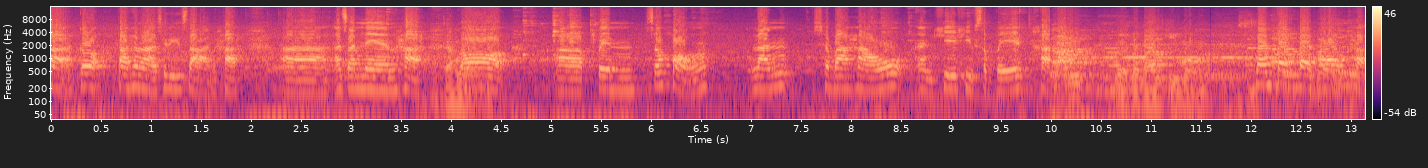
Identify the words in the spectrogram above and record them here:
ค่ะ ก็ปรารถนาศิริสารค่ะอ่าอาจารย์แนนค่ะ อาจารย์แนน ก็อ่าเป็นเจ้าของร้านชบาเฮาส์แอนด์ครีเอทีฟสเปซค่ะ ร้านเปิดประมาณกี่โมง ร้านเปิดแปดโมงค่ะ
